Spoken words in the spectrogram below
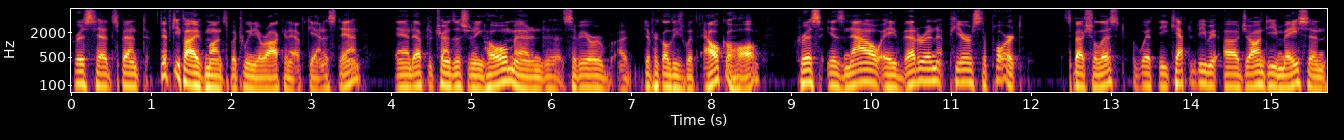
Chris had spent 55 months between Iraq and Afghanistan. And after transitioning home and uh, severe uh, difficulties with alcohol, Chris is now a veteran peer support specialist with the Captain D, uh, John D. Mason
